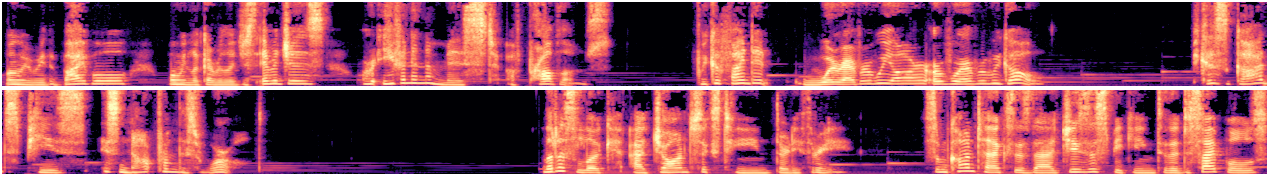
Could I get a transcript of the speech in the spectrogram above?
when we read the Bible, when we look at religious images, or even in the midst of problems. We could find it wherever we are or wherever we go. Because God's peace is not from this world. Let us look at John 16:33. Some context is that Jesus is speaking to the disciples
